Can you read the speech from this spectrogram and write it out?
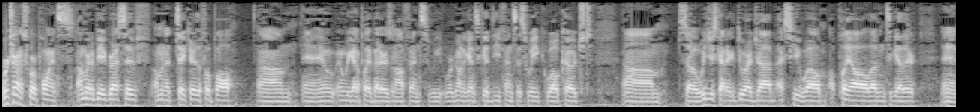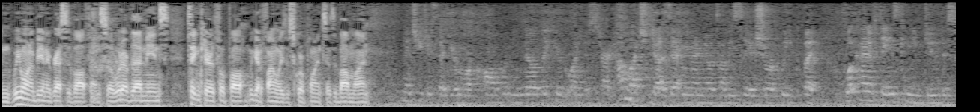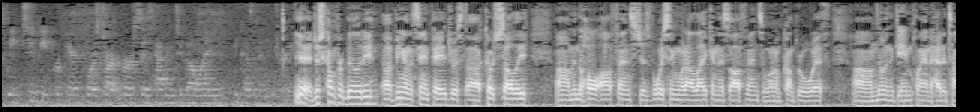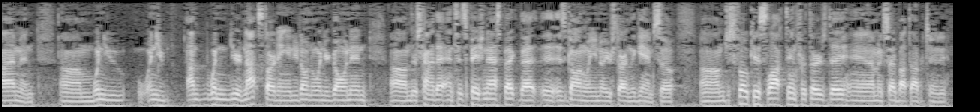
We're trying to score points. I'm going to be aggressive. I'm going to take care of the football. Um, and, and we got to play better as an offense. We, we're going against a good defense this week, well coached. Um, so we just got to do our job, execute well, I'll play all 11 together, and we want to be an aggressive offense. So whatever that means, taking care of the football, we got to find ways to score points. That's the bottom line. Mitch, you just said you're more calm when you know that you're going to start. How much does it? I mean, I know it's obviously a short week, but what kind of things can you do this week to be prepared for a start versus having to go in because of an injury? Yeah, just comfortability, uh, being on the same page with uh, Coach Sully um, and the whole offense, just voicing what I like in this offense and what I'm comfortable with, um, knowing the game plan ahead of time, and um, when you when you um, when you're not starting and you don't know when you're going in, um, there's kind of that anticipation aspect that is gone when you know you're starting the game. So um, just focus, locked in for Thursday, and I'm excited about the opportunity.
